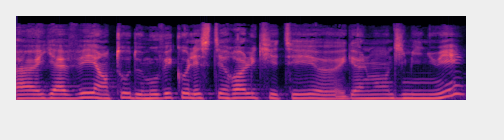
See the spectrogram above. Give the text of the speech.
Euh, il y avait un taux de mauvais cholestérol qui était euh, également diminué.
